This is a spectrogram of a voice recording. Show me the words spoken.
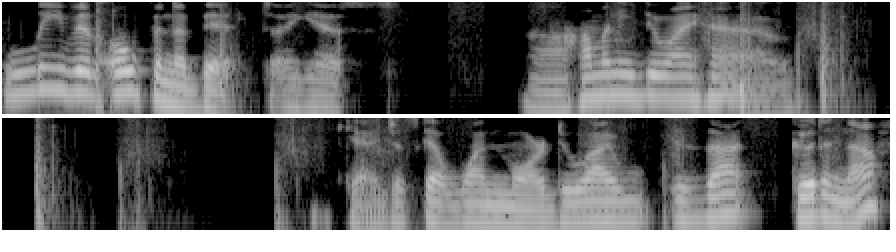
leave it open a bit, I guess. Uh, how many do I have? Okay, I just got one more. Do I... Is that good enough?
